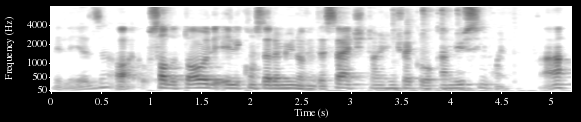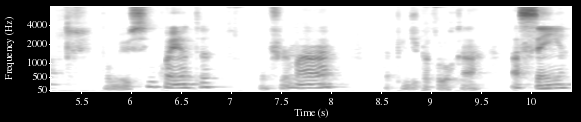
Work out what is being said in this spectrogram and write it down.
Beleza. Ó, o saldo atual ele, ele considera 1.097, então a gente vai colocar 1.050. Tá? Então 1.050, confirmar. Vai pedir para colocar a senha.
